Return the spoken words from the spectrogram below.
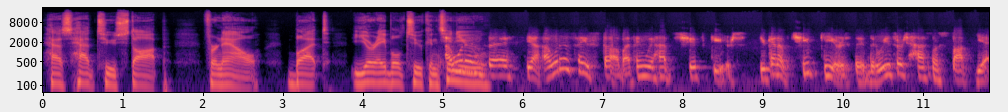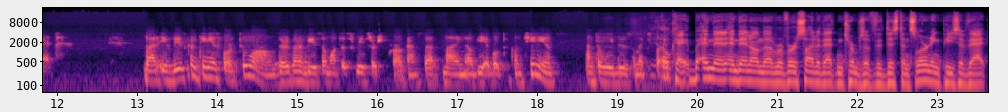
has had to stop for now but you're able to continue. I wouldn't say, yeah, I wouldn't say stop. I think we have shift gears. You kind of shift gears. The, the research hasn't stopped yet. But if this continues for too long, there are going to be some of those research programs that might not be able to continue until we do some experiments. Okay, and then and then on the reverse side of that, in terms of the distance learning piece of that,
